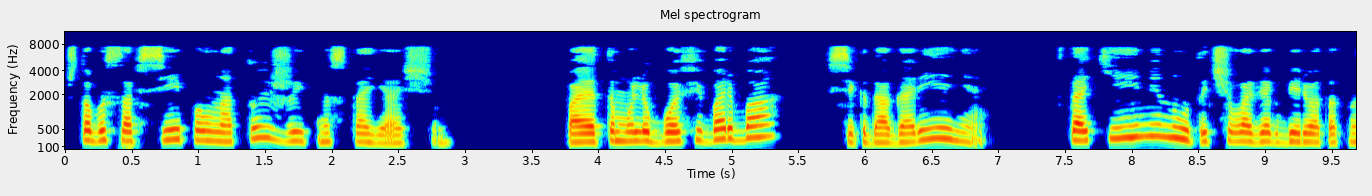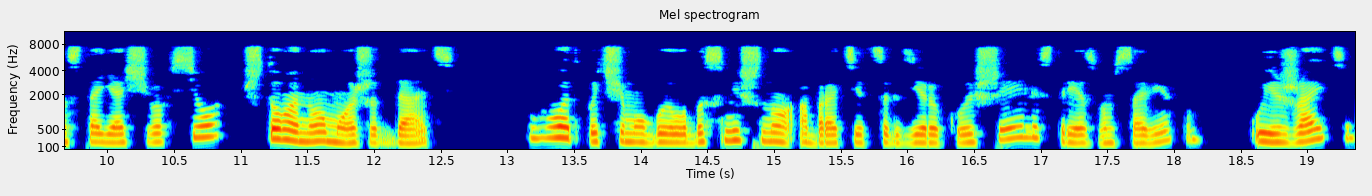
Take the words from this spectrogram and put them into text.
чтобы со всей полнотой жить настоящим. Поэтому любовь и борьба всегда горение. В такие минуты человек берет от настоящего все, что оно может дать. Вот почему было бы смешно обратиться к Диреку и Шейле с трезвым советом. Уезжайте,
